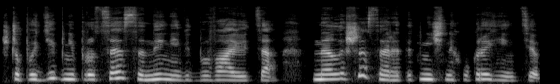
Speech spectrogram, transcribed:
що подібні процеси нині відбуваються не лише серед етнічних українців,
